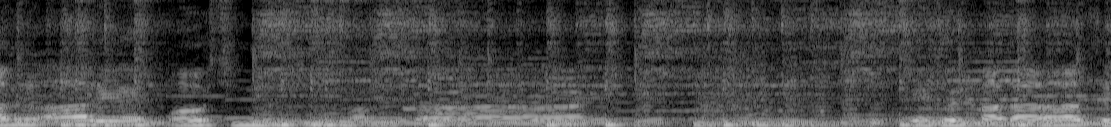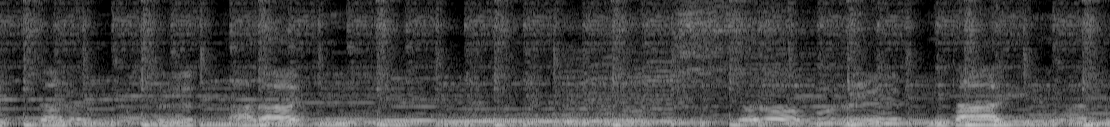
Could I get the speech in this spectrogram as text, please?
하늘 아래 멋있는 주황산 계절마다 색다른 옷을 갈아입고 여러분을 기다리는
